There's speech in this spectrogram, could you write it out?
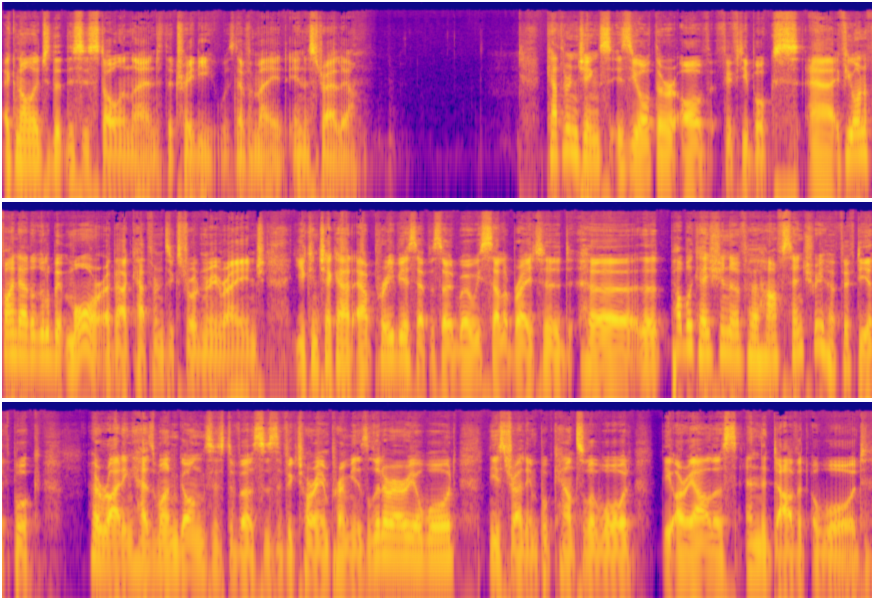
Acknowledge that this is stolen land. The treaty was never made in Australia. Catherine Jinks is the author of 50 books. Uh, if you want to find out a little bit more about Catherine's extraordinary range, you can check out our previous episode where we celebrated her the publication of her half century, her 50th book. Her writing has won gongs as diverse as the Victorian Premier's Literary Award, the Australian Book Council Award, the Aurealis, and the Davitt Award.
